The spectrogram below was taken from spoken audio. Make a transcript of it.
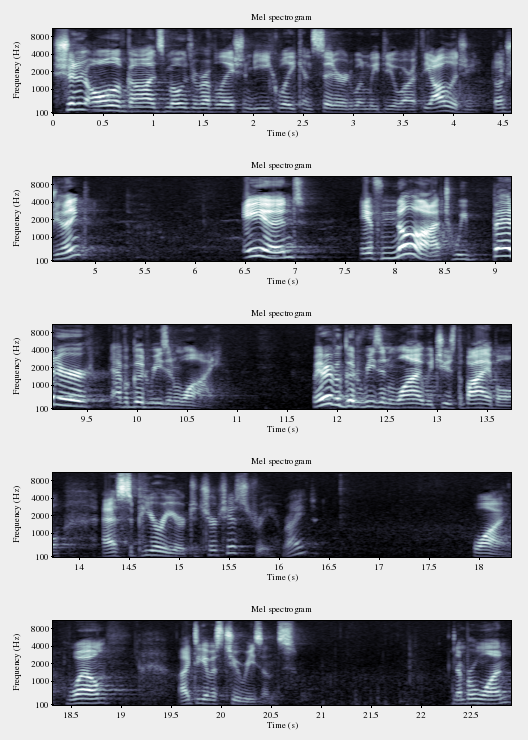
Shouldn't all of God's modes of revelation be equally considered when we do our theology? Don't you think? And if not, we better have a good reason why. We better have a good reason why we choose the Bible as superior to church history, right? Why? Well, I'd like to give us two reasons. Number one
